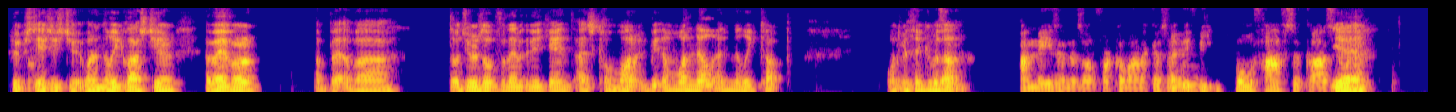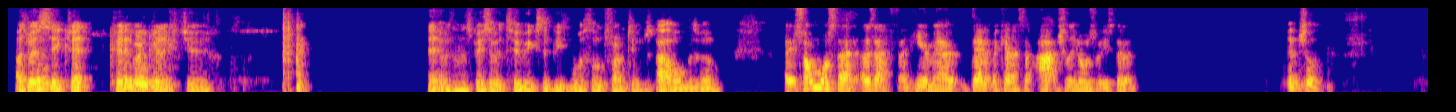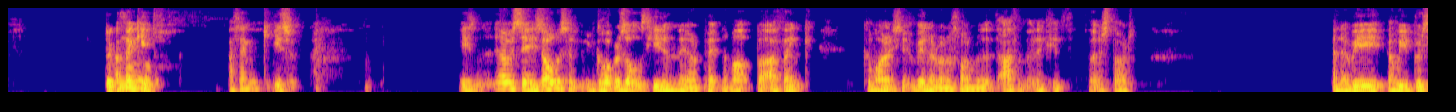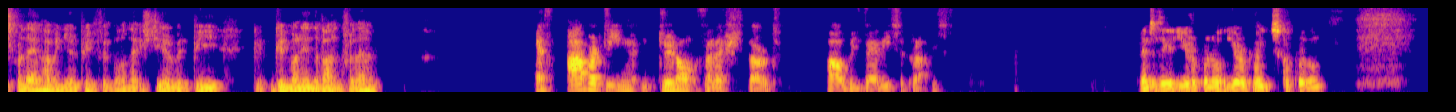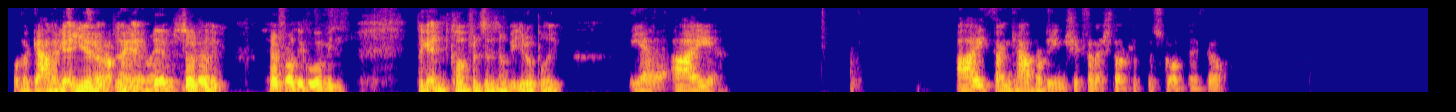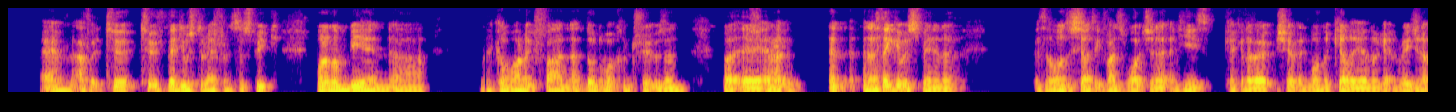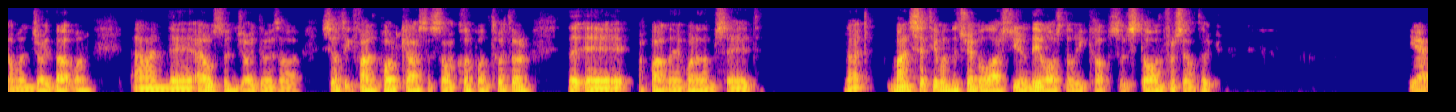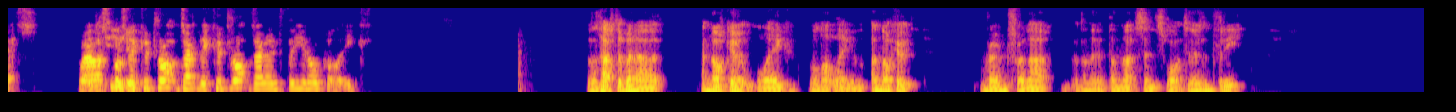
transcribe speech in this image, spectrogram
group stages due to winning the league last year. However, a bit of a dodgy result for them at the weekend as Kilmarnock beat them 1 0 in the League Cup. What do we think about that? Amazing result for Kilmarnock, isn't it? They've Mm. beaten both halves of Glasgow. Yeah. I was about to say credit, credit Yeah, where credit's due. Yeah, within the space of about two weeks, they beat both old firm teams at home as well. It's almost a- as if, and hear me out, Derek McInnes actually knows what he's doing. Eventually. Took I think he. I think he's he's I would say he's always got results here and there picking them up, but I think Kilmarnock seem to be in a run of form with it. I think that they could finish third. And a wee a wee boost for them having European football next year would be g- good money in the bank for them. If Aberdeen do not finish third, I'll be very surprised. Depends if they get Europe or not. Europe might scupper them. Well, they're They're guaranteed getting Europe, Europe, they're getting- anyway. Yeah, sorry. Europa How far they go, I mean. They're getting conference if they don't get Europa League. Yeah, I I think Aberdeen should finish third with the squad they've got. Um, I've got two two videos to reference this week. One of them being uh, the Kilmarnock fan. I don't know what country it was in, but uh, and, I, and and I think it was Spain. And a, there's a lot of Celtic fans watching it, and he's kicking about shouting Mona Kelly, and they're getting raging at him. I enjoyed that one, and uh, I also enjoyed there was a Celtic fan podcast. I saw a clip on Twitter that uh, apparently one of them said that Man City won the treble last year and they lost the League Cup, so it's still on for Celtic. Yes. Well, I the suppose they could drop down. They could drop down into the Europa League. They'll have to win a, a knockout leg, well, not leg, a knockout round for that. I don't think they've done that since what, 2003?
